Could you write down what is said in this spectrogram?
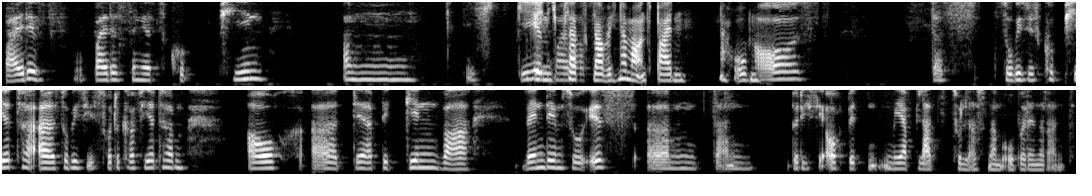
beide, wobei das sind jetzt Kopien. Ähm, ich gehe Wenig Platz, glaube ich, ne, bei uns beiden nach oben. aus, dass so wie Sie es kopiert haben, äh, so wie Sie es fotografiert haben, auch äh, der Beginn war. Wenn dem so ist, ähm, dann würde ich Sie auch bitten, mehr Platz zu lassen am oberen Rand.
